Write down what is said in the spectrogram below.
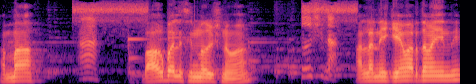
అమ్మా ఆ, బాహుబలి సినిమా చూసినావా? చూసిన. అలా నీకేం అర్థమైంది?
